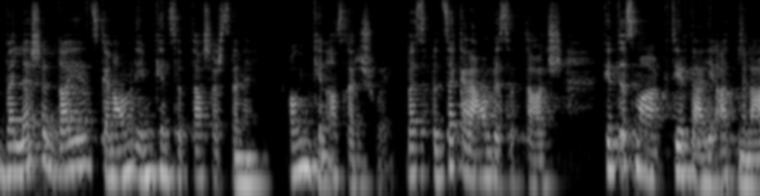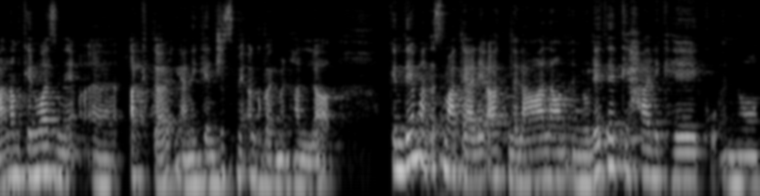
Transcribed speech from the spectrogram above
بلشت diet كان عمري يمكن 16 سنة أو يمكن أصغر شوي بس بتذكر عمري 16 كنت أسمع كتير تعليقات من العالم كان وزني أكثر يعني كان جسمي أكبر من هلأ. كنت دايما أسمع تعليقات من العالم إنه ليه تاركة حالك هيك وإنه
